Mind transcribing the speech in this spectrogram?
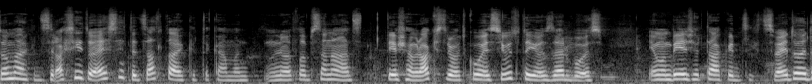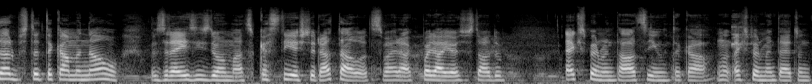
Tomēr, kad es rakstīju to esēju, tad es atklāju, ka kā, man ļoti labi sanāca tiešām raksturot, ko es jūtu tajos darbos. Jo man bieži ir tā, ka es veidoju darbus, tad man nav uzreiz izdomāts, kas tieši ir attēlots. Es vairāk paļaujos uz tādu eksperimentāciju, tā kā nu, eksperimentēt, un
